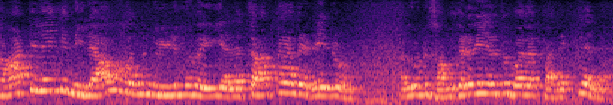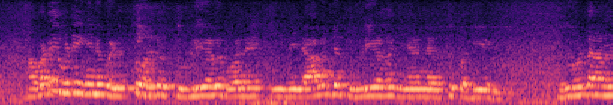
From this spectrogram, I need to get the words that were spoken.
കാട്ടിലേക്ക് നിലാവ് വന്ന് വീഴുന്നത് ഈ ഇലച്ചാർത്തകളുടെ ഇടയിലുണ്ട്. അതുകൊണ്ട് സമുദ്രതീരത്ത് പോലെ പരക്കല്ല അവിടെ ഇവിടെ ഇങ്ങനെ വെളുത്ത ഓരോ തുള്ളികൾ പോലെ ഈ നിലാവിന്റെ തുള്ളികൾ ഇങ്ങനെ നിലത്ത് പതിയുള്ളൂ അതുകൊണ്ടാണ്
